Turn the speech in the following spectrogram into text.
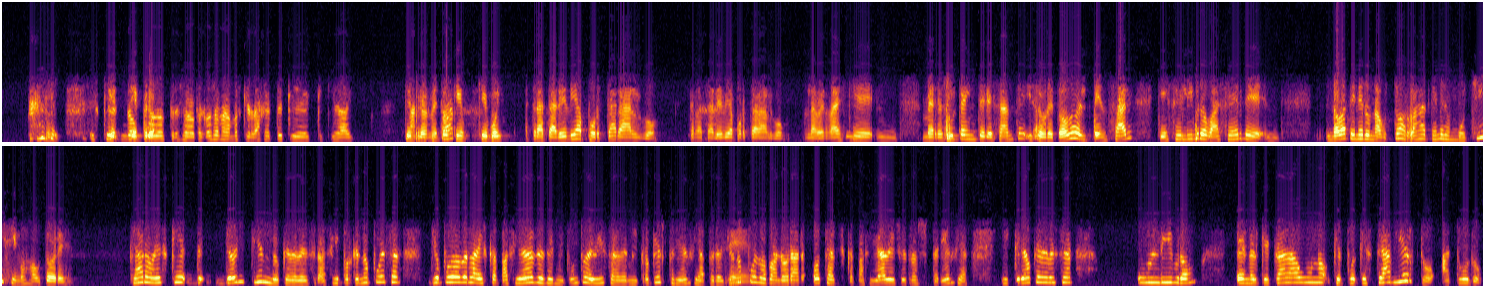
Es que no puedo expresar otra cosa nada más que la gente que, que quiera te prometo que, que voy trataré de aportar algo trataré de aportar algo. La verdad es que mm, me resulta interesante y sobre todo el pensar que ese libro va a ser de no va a tener un autor van a tener muchísimos autores Claro, es que yo entiendo que debe ser así, porque no puede ser, yo puedo ver la discapacidad desde mi punto de vista, de mi propia experiencia, pero yo no puedo valorar otras discapacidades y otras experiencias. Y creo que debe ser un libro en el que cada uno, que, que esté abierto a todo,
